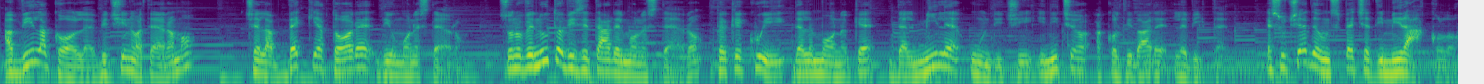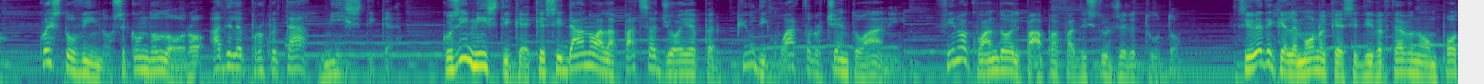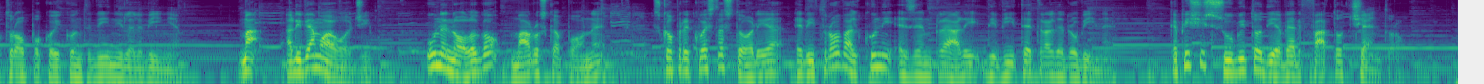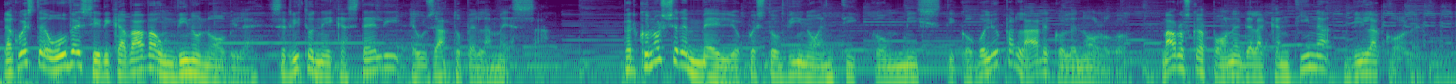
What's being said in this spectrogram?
A Villa Colle, vicino a Teramo, c'è la vecchia torre di un monastero. Sono venuto a visitare il monastero perché qui delle monache del 1011 iniziano a coltivare le vite. E succede una specie di miracolo. Questo vino, secondo loro, ha delle proprietà mistiche. Così mistiche che si danno alla pazza gioia per più di 400 anni, fino a quando il Papa fa distruggere tutto. Si vede che le monache si divertevano un po' troppo coi contadini delle vigne. Ma arriviamo a oggi. Un enologo, Mauro Scapone, scopre questa storia e ritrova alcuni esemplari di vite tra le rovine. Capisci subito di aver fatto centro. Da queste uve si ricavava un vino nobile, servito nei castelli e usato per la messa. Per conoscere meglio questo vino antico, mistico, voglio parlare con l'enologo. Mauro Scarpone della cantina Villa Cole.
